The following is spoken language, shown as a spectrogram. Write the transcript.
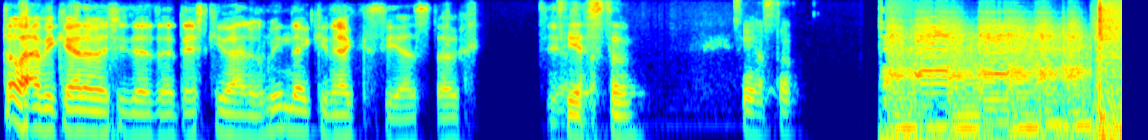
További kellemes időtöltést kívánunk mindenkinek, sziasztok! Sziasztok! Sziasztok! sziasztok.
